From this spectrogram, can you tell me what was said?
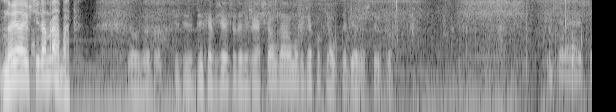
No ja już ci dam rabat. No, no to ty, ty dychę wziąłeś ode mnie, że ja siądę, a on mówi, że po piątce bierzesz tylko. Teraz ja jeszcze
